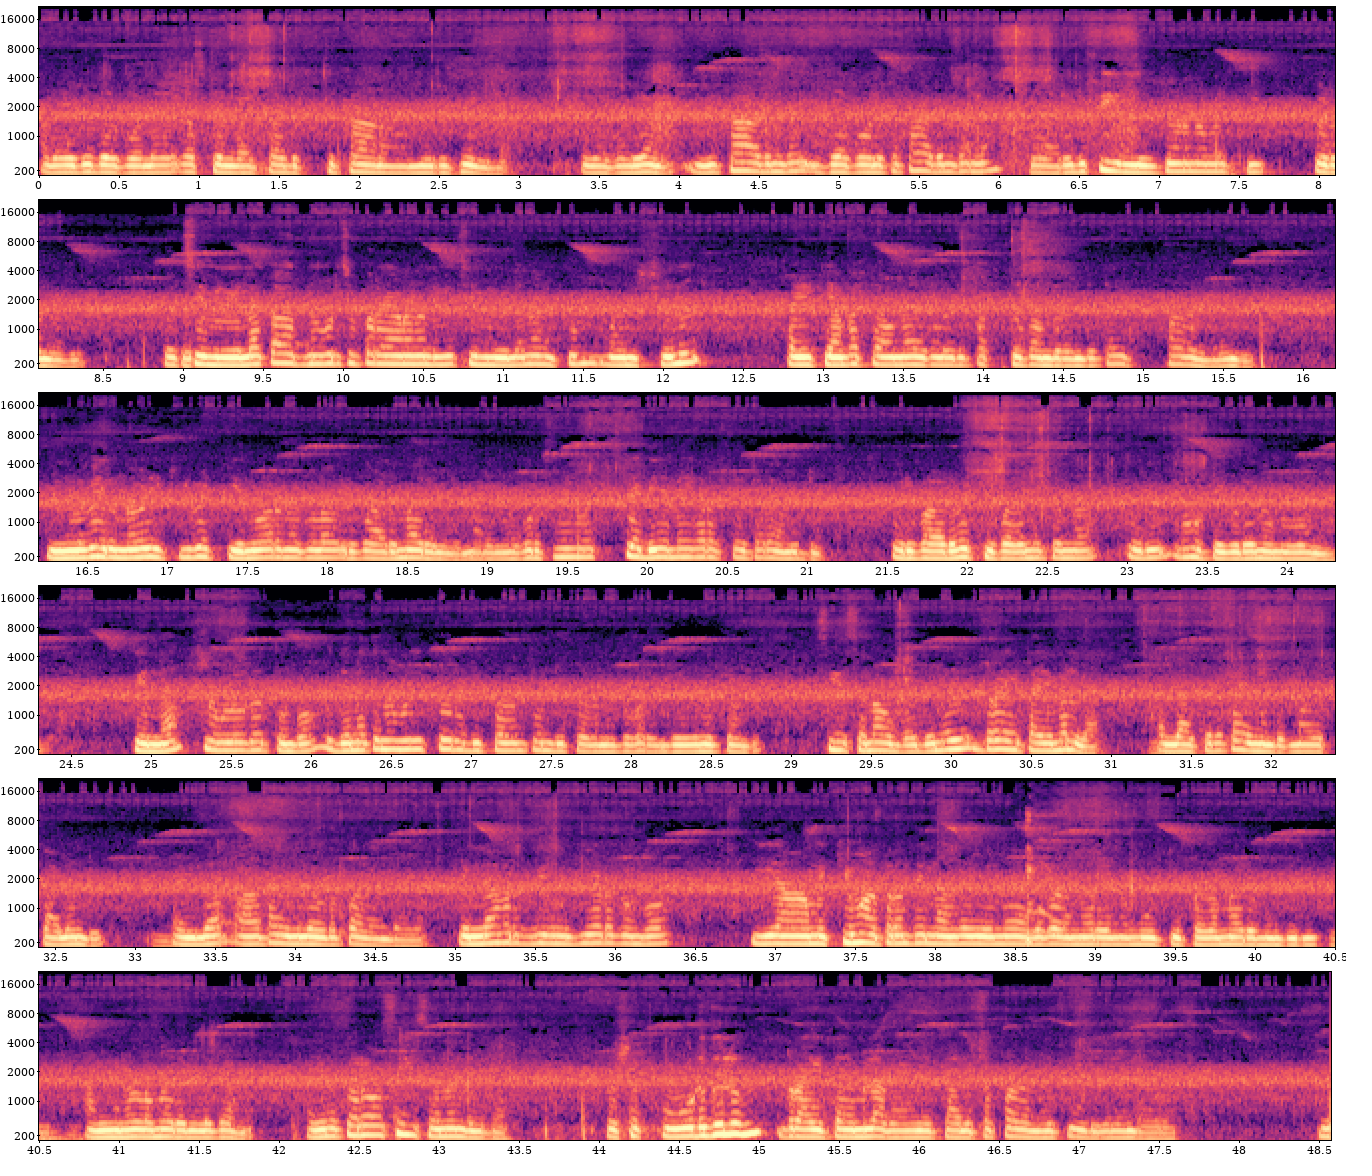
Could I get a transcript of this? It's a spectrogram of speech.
അതായത് ഇതേപോലെ വെസ്റ്റേൺ ഗാർഡ്സ് അടുത്ത് കാണാവുന്ന ഒരു ഫീൽഡ് ഇതേപോലെയാണ്. ഈ കാടിന്റെ ഇതേപോലത്തെ കാടിന്റെ തന്നെ വേറൊരു ഫീൽഡിലേക്കാണ് നമ്മൾ എത്തി പെടുന്നത്. ഇപ്പോൾ ചിമ്മിയിലെ കാടിനെ കുറിച്ച് പറയുകയാണെന്നുണ്ടെങ്കിൽ ചിമ്മിയിലെ നമുക്ക് മനുഷ്യന് കഴിക്കാൻ പറ്റാവുന്നതായിട്ടുള്ള ഒരു പത്ത് പന്ത്രണ്ട് ടൈപ്പ് പഴങ്ങളുണ്ട്. നിങ്ങൾ വരുന്ന വഴിക്ക് വെട്ടി എന്ന് പറഞ്ഞിട്ടുള്ള ഒരുപാട് മരങ്ങൾ മരങ്ങളെ കുറിച്ച് നിങ്ങൾ സ്റ്റഡി ചെയ്യുമ്പോൾ കറക്റ്റായിട്ട് അറിയാൻ പറ്റും. ഒരുപാട് വെട്ടിപ്പഴം നിൽക്കുന്ന ഒരു റൂട്ടിൽ കൂടെ നമ്മൾ വന്നു. പിന്നെ നമ്മളിവിടെ എത്തുമ്പോൾ ഇതിനൊക്കെ നമ്മൾ ഈ തൊരടിപ്പഴം തൊണ്ടിപ്പഴം എന്നൊക്കെ പറയും. ഇത് നിൽക്കുന്നുണ്ട് സീസൺ ആകുമ്പോൾ ഇതിന് ഡ്രൈ ടൈമല്ല അല്ലാത്തൊരു ടൈമുണ്ട് മഴക്കാലമുണ്ട്. അതിൽ ആ ടൈമിൽ അവിടെ പഴം ഉണ്ടാകുക പിന്നെ വൃത്തിയിലേക്ക് കിടക്കുമ്പോൾ ഈ ആമയ്ക്ക് മാത്രം തിന്നാൻ കഴിയുന്ന ഏത് പഴം എന്ന് പറയുന്നത്? മൂട്ടിപ്പഴം മരമുന്തിരി അങ്ങനെയുള്ള മരങ്ങൾ കാണും അതിനൊക്കെ ഓരോ സീസൺ ഉണ്ട് കേട്ടോ. പക്ഷെ കൂടുതലും ഡ്രൈ ടൈമിൽ വേനൽക്കാലത്തെ പഴങ്ങൾ കൂടുതലുണ്ടാവുക.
